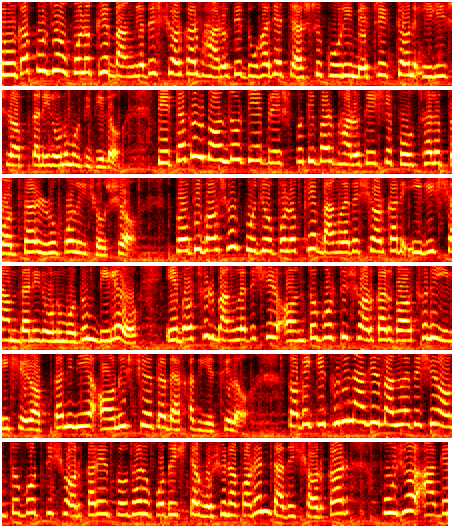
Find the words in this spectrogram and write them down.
দুর্গাপুজো উপলক্ষে বাংলাদেশ সরকার ভারতে দু হাজার চারশো কুড়ি মেট্রিক টন ইলিশ রপ্তানির অনুমতি দিল। পেটাপুর বন্দর দিয়ে বৃহস্পতিবার ভারতে এসে পৌঁছালো পদ্মার রূপলি শস্য। প্রতি বছর পুজো উপলক্ষে বাংলাদেশ সরকার ইলিশ আমদানির অনুমোদন দিলেও এবছর বাংলাদেশের অন্তর্বর্তী সরকার গঠনে ইলিশের রপ্তানি নিয়ে অনিশ্চয়তা দেখা দিয়েছিল। তবে কিছুদিন আগের বাংলাদেশের অন্তর্বর্তী সরকারের প্রধান উপদেষ্টা ঘোষণা করেন, তাদের সরকার পুজোর আগে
